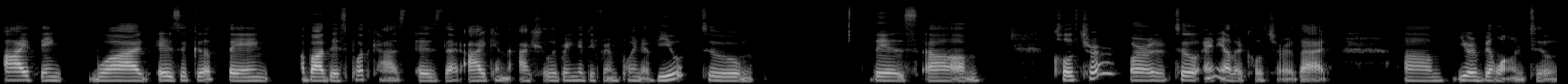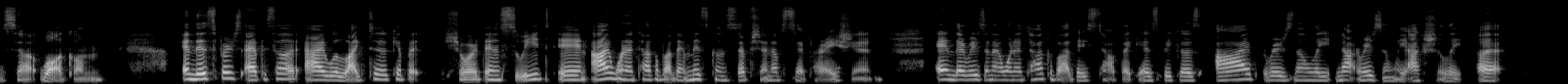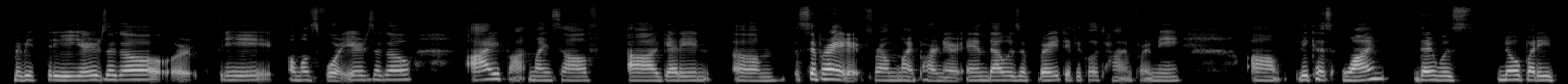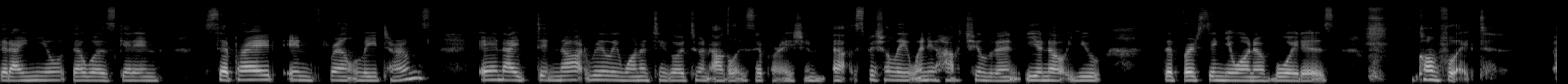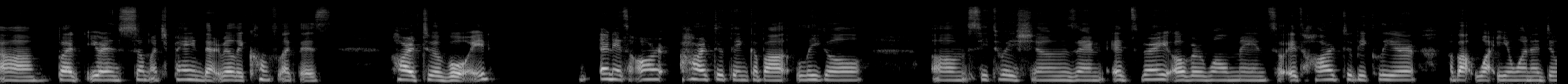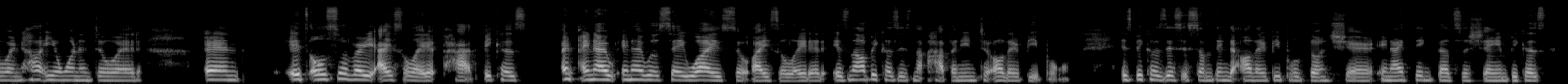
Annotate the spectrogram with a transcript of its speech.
I think what is a good thing about this podcast is that I can actually bring a different point of view to this um, culture or to any other culture that um, you belong to. So, welcome. In this first episode, I would like to keep it short and sweet, and I want to talk about the misconception of separation. And the reason I want to talk about this topic is because I've recently, not recently actually, uh, maybe three years ago or three, almost four years ago, I found myself uh, getting um, separated from my partner. And that was a very difficult time for me um, because, one, there was nobody that I knew that was getting separated in friendly terms. And I did not really wanted to go to an ugly separation, uh, especially when you have children. You know, you the first thing you want to avoid is conflict. Uh, but you're in so much pain that really conflict is hard to avoid, and it's hard hard to think about legal um, situations and it's very overwhelming. So it's hard to be clear about what you want to do and how you want to do it. And it's also a very isolated path because and, and I and I will say why it's so isolated. It's not because it's not happening to other people. It's because this is something that other people don't share. And I think that's a shame because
